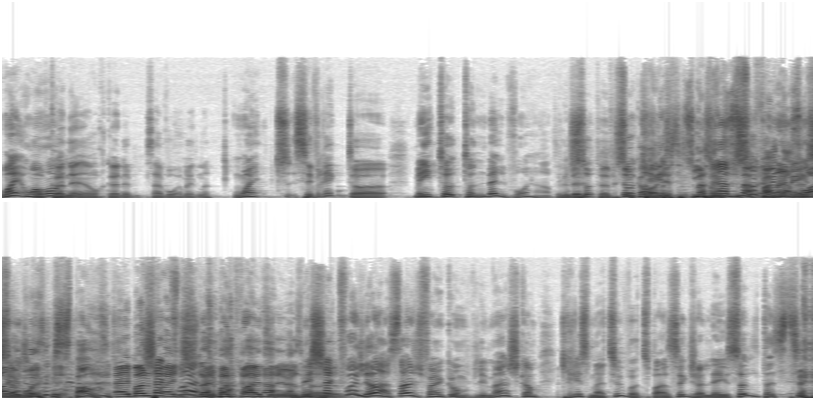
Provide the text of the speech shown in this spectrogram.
Ouais, ouais, On, ouais. reconnaît, on reconnaît sa voix maintenant. Tu- c'est vrai que t'as. Mais t'as as une belle voix en plus. belle- Ça, ça, Encore, Chris, c'est-tu il ma- prend c'est-tu ça ma comme fête un à soir? insulte. Je sais ce qui se passe. Hey, bonne Chaque fête, fois- Justin, bonne fête, sérieusement. Mais chaque fois, là, à ça, je fais un compliment. Je suis comme, Chris Mathieu, vas-tu penser que je l'insulte?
